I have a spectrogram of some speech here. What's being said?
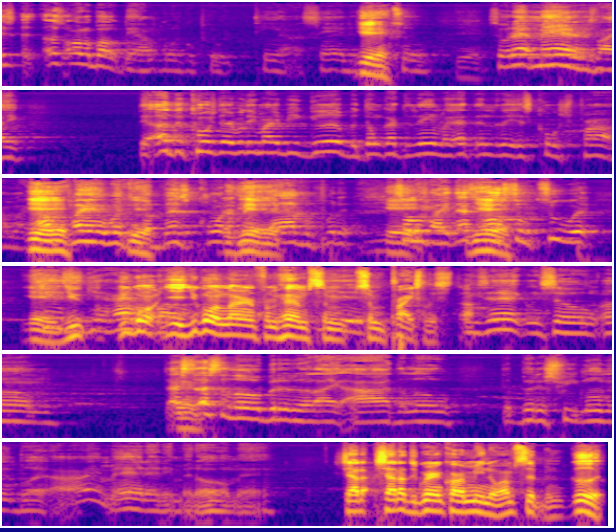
it's, it's all about. Damn, I'm going to go play with Deion Sanders Yeah. too. So that matters. Like the other coach that really might be good, but don't got the name. Like at the end of the day, it's Coach Prime. Like Yeah. I'm playing with Yeah. the best cornerback Yeah. to ever put it. Yeah. So it's like that's Yeah. also too what Yeah, kids you is getting you going yeah you gonna learn from him some Yeah. some priceless stuff. Exactly. So um, that's Yeah. that's a little bit of the like ah the little the bittersweet moment, but I ain't mad at him at all, man. Shout out, shout out to Gran Coramino. I'm sipping good.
